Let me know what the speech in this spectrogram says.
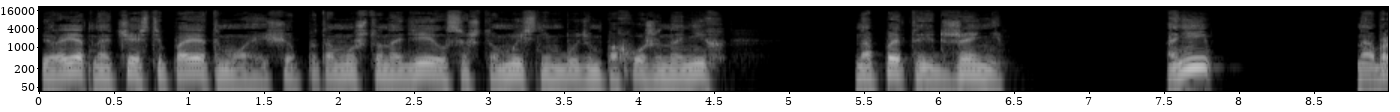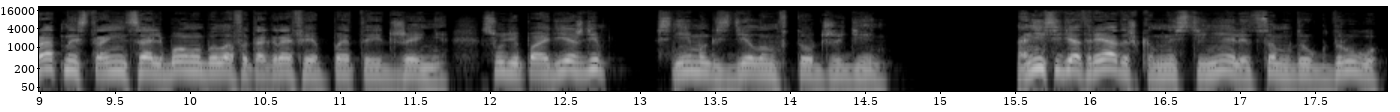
Вероятно, отчасти поэтому, а еще потому, что надеялся, что мы с ним будем похожи на них, на Пэта и Дженни. Они... На обратной странице альбома была фотография Пэта и Дженни. Судя по одежде, Снимок сделан в тот же день. Они сидят рядышком на стене, лицом друг к другу,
